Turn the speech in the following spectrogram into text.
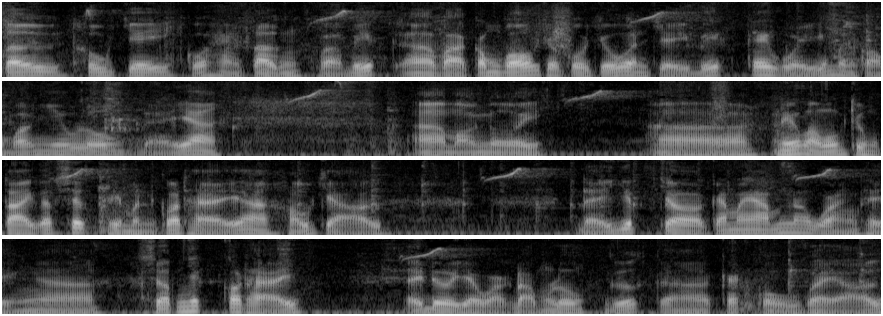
tư thu chi của hàng tuần và biết à, và công bố cho cô chú anh chị biết cái quỹ mình còn bao nhiêu luôn để à, à, mọi người à, nếu mà muốn chung tay góp sức thì mình có thể à, hỗ trợ để giúp cho cái máy ấm nó hoàn thiện à, sớm nhất có thể để đưa vào hoạt động luôn rước à, các cụ về ở.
